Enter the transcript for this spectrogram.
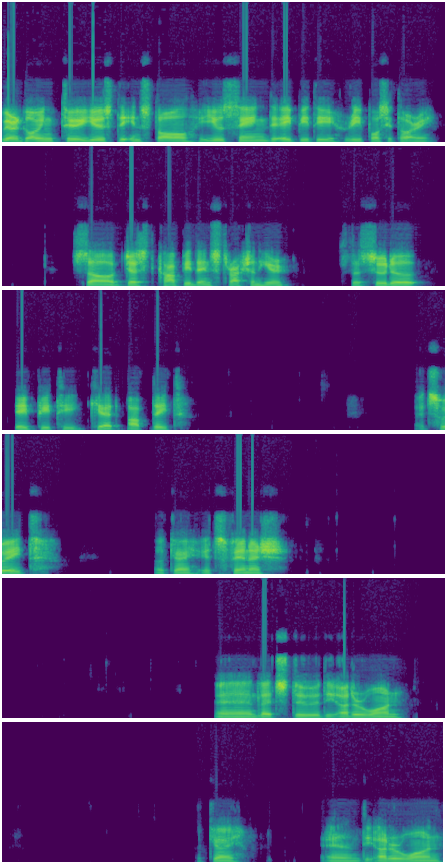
we're going to use the install using the apt repository. So just copy the instruction here. So sudo apt get update. Let's wait. Okay, it's finished. And let's do the other one. Okay, and the other one.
